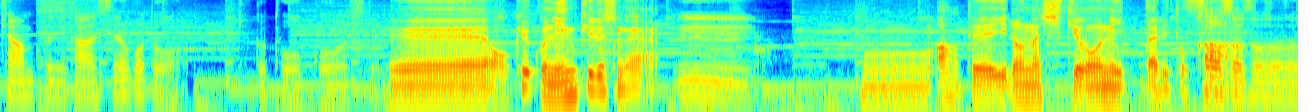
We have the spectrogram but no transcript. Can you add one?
キャンプに関してのことを結構投稿してる。へえ。あ、結構人気ですね。うん。うーん。あ、で、いろんな秘境に行ったりとか。そうそうそうそうそう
